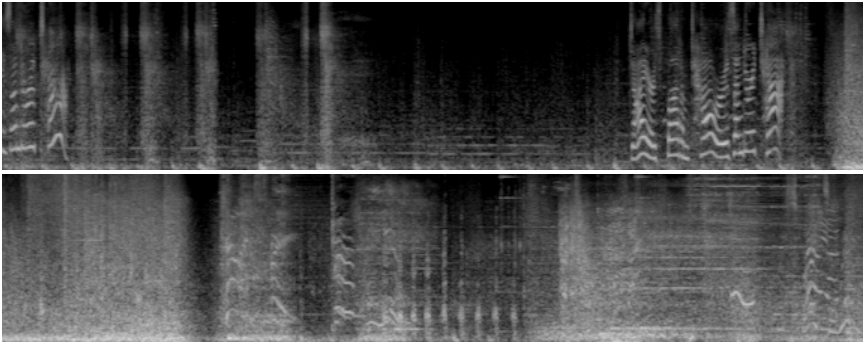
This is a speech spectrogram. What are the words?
Is under attack. Dire's bottom tower is under attack. The sprites are with us.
